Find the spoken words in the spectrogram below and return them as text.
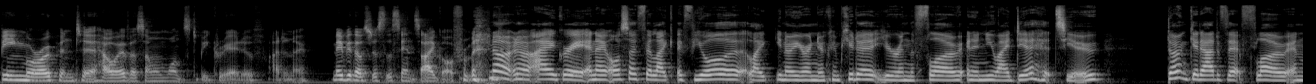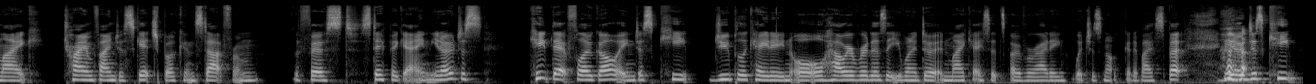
being more open to however someone wants to be creative. I don't know. Maybe that was just the sense I got from it. No, no, I agree. And I also feel like if you're like, you know, you're on your computer, you're in the flow, and a new idea hits you, don't get out of that flow and like try and find your sketchbook and start from the first step again. You know, just keep that flow going. Just keep duplicating or, or, however it is that you want to do it. In my case, it's overriding, which is not good advice. But, you know, just keep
